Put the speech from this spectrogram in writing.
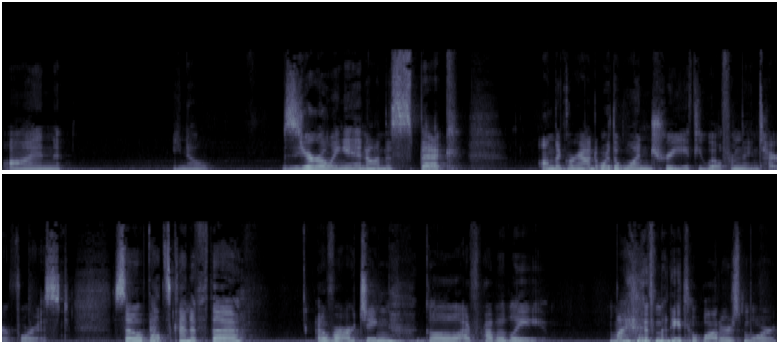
on, you know, zeroing in on the speck on the ground or the one tree, if you will, from the entire forest. So that's kind of the overarching goal. I've probably might have muddied the waters more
